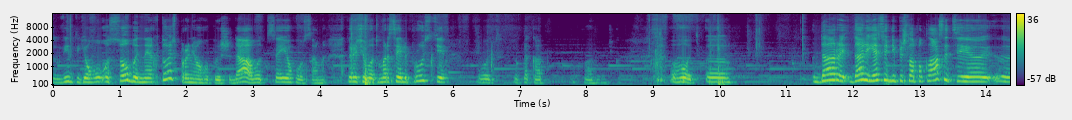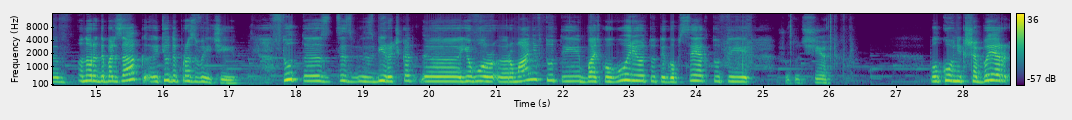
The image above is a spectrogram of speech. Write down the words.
від його особи, не хтось про нього пише, да, а от це його саме. До речі, от в Марселі Прусті от, от така вкладиночка. От, е, Далі, далі я сьогодні пішла по класиці е, е, Оноре де Бальзак Етюди про звичаї. Тут е, це збірочка його романів. Тут і Батько Горіо, тут і Гобсек, тут і. Що тут ще? Полковник Шабер,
